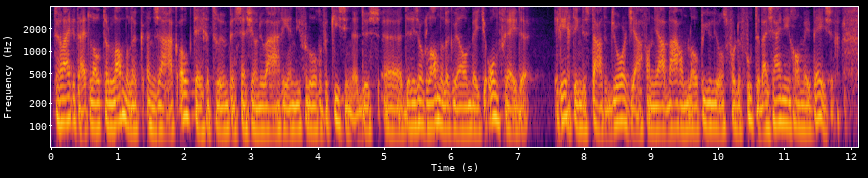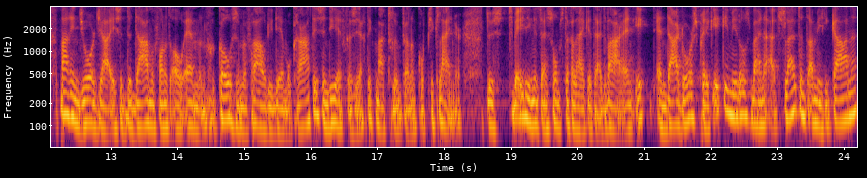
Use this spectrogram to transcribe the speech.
Tegelijkertijd loopt er landelijk een zaak ook tegen Trump in 6 januari en die verloren verkiezingen. Dus uh, er is ook landelijk wel een beetje onvrede richting de staat Georgia. Van ja, waarom lopen jullie ons voor de voeten? Wij zijn hier gewoon mee bezig. Maar in Georgia is het de dame van het OM, een gekozen mevrouw die democraat is. En die heeft gezegd, ik maak Trump wel een kopje kleiner. Dus twee dingen zijn soms tegelijkertijd waar. En, ik, en daardoor spreek ik inmiddels bijna uitsluitend Amerikanen...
